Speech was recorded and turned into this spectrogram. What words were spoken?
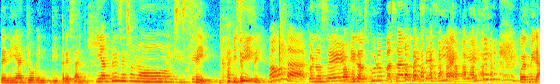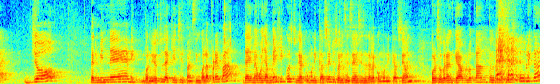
tenía yo 23 años. Y antes de eso no hiciste. Sí, Ay, yo sí. sí. Vamos a conocer Vamos el a- oscuro pasado de Ceci aquí. Pues mira, yo terminé, mi- bueno, yo estudié aquí en Chilpancingo la prepa, de ahí me voy a México a estudiar comunicación, yo soy licenciada en ciencias de la comunicación, por eso verán que hablo tanto en relaciones públicas.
